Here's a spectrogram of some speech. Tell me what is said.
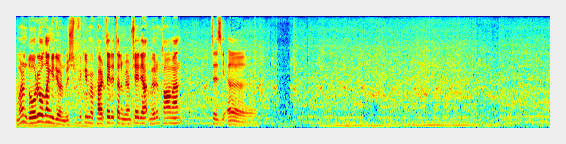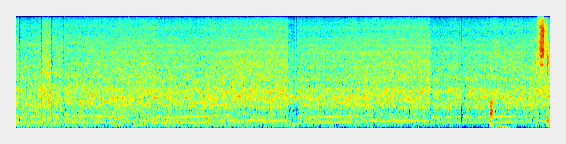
Umarım doğru yoldan gidiyorum. Hiçbir fikrim yok. Haritayı da tanımıyorum. Şey de yapmıyorum. Tamamen sezgi... Iıı. Oh. Yetiştik.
